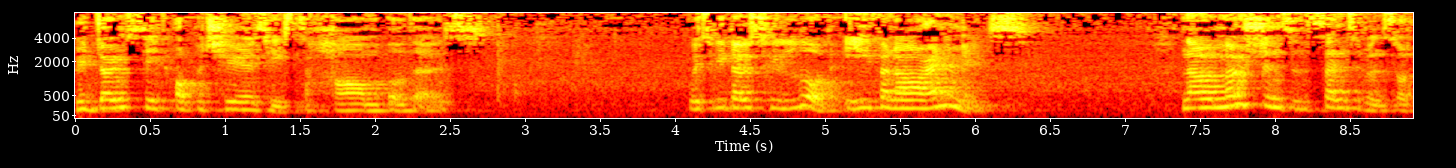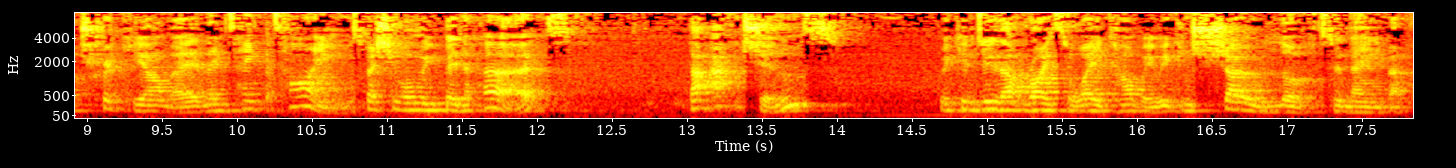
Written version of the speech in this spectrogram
Who don't seek opportunities to harm others. We're to be those who love even our enemies. Now emotions and sentiments are tricky, aren't they? And they take time, especially when we've been hurt. But actions, we can do that right away, can't we? We can show love to neighbour.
